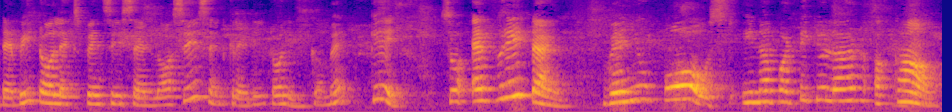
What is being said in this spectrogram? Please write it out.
Debit all expenses and losses and credit all income and gain. So every time when you post in a particular account,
